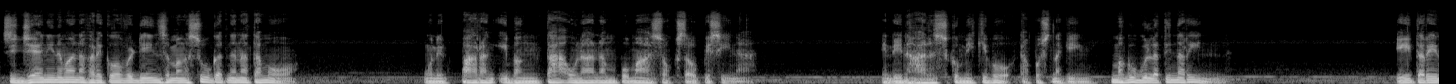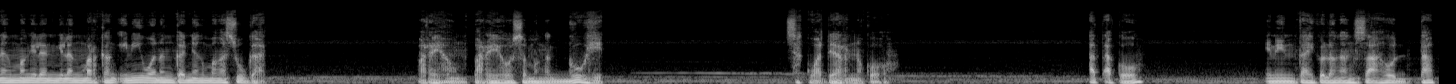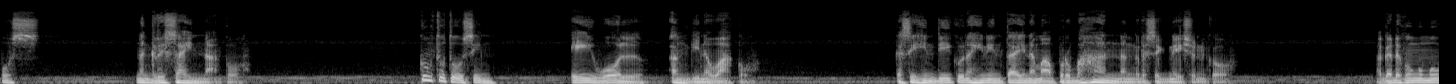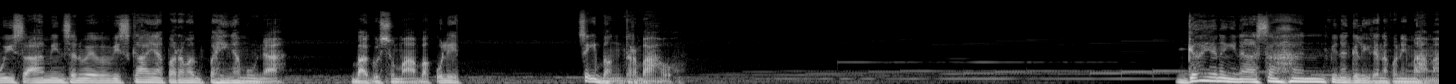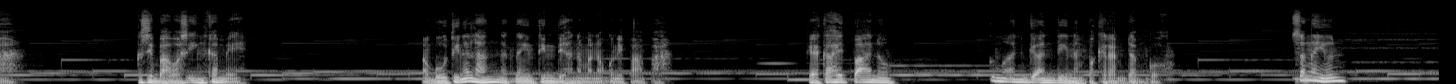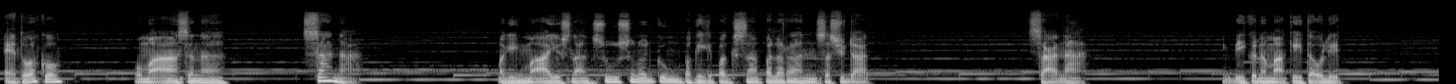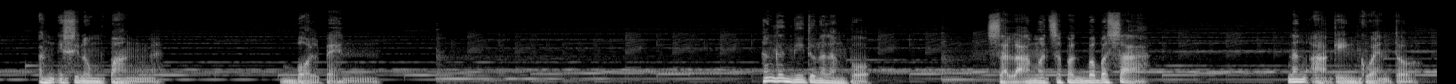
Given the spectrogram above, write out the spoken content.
Si Jenny naman nakarecover din sa mga sugat na natamo. Ngunit parang ibang tao na nang pumasok sa opisina. Hindi na halos kumikibo tapos naging magugulatin na rin. Kita rin ang mangilan-ngilang markang iniwan ng kanyang mga sugat parehong pareho sa mga guhit sa kwaderno ko. At ako, inintay ko lang ang sahod tapos nag-resign na ako. Kung tutusin, AWOL ang ginawa ko. Kasi hindi ko na hinintay na maaprubahan ng resignation ko. Agad akong umuwi sa amin sa Nueva Vizcaya para magpahinga muna bago sumabak ulit sa ibang trabaho. Gaya ng inaasahan, pinagalitan ako ni Mama. Kasi bawas income eh. Mabuti na lang at naintindihan naman ako ni Papa. Kaya kahit paano, kumaan-gaan din ang pakiramdam ko. Sa ngayon, eto ako, umaasa na sana maging maayos na ang susunod kong pakikipagsapalaran sa syudad. Sana, hindi ko na makita ulit ang isinumpang ballpen. Hanggang dito na lang po. Salamat sa pagbabasa ng aking kwento.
